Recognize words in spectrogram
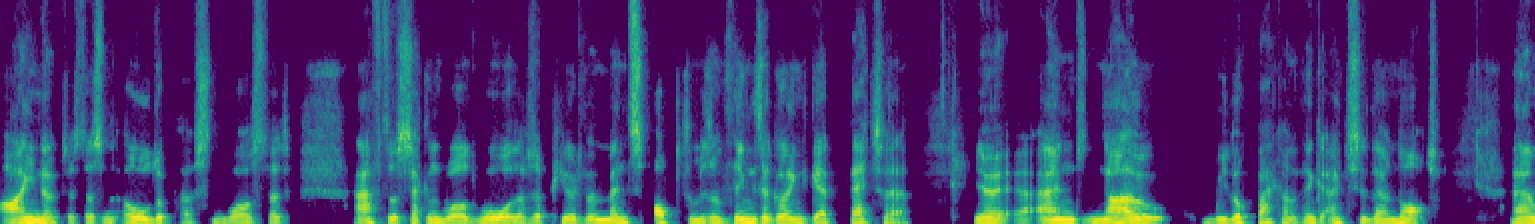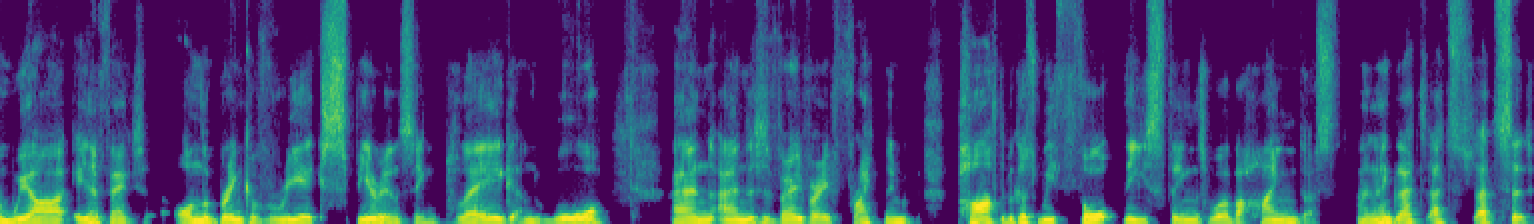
I noticed as an older person was that after the Second World War, there was a period of immense optimism. Things are going to get better, you know. And now we look back and think actually they're not. And we are in effect on the brink of re-experiencing plague and war and, and this is very, very frightening, partly because we thought these things were behind us. And I think that's, that's, that's it.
